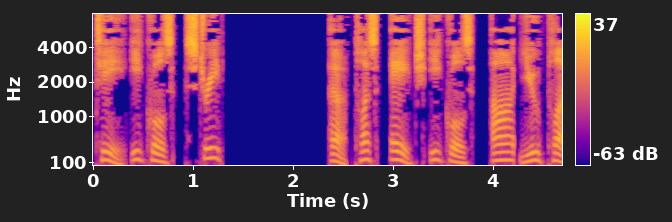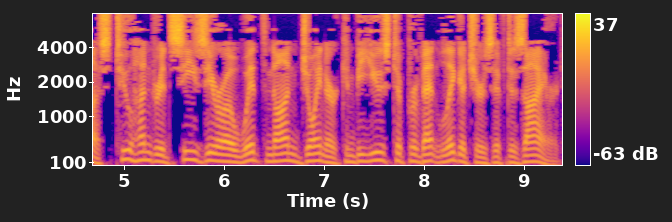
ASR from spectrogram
T equals street A plus H equals A U plus 200 C0 width non-joiner can be used to prevent ligatures if desired.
